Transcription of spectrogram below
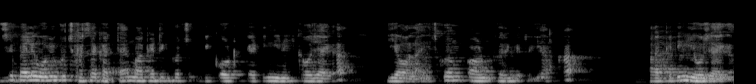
उससे पहले वो भी कुछ खर्चा करता है मार्केटिंग डिकोटिकेटिंग यूनिट का हो जाएगा, ये वाला। इसको हम काउंट करेंगे तो ये आपका मार्केटिंग ये हो जाएगा।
